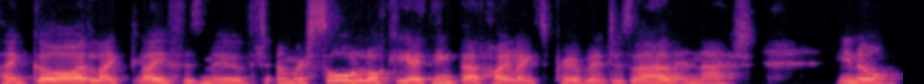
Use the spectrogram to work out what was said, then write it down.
thank god like life has moved and we're so lucky. I think that highlights privilege as well in that you know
